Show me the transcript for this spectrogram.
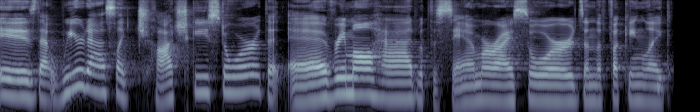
is that weird ass like tchotchke store that every mall had with the samurai swords and the fucking like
